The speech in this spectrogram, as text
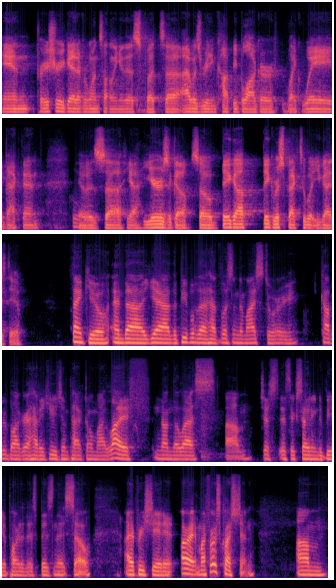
And pretty sure you get everyone telling you this, but uh, I was reading Copy Blogger like way back then. Cool. It was uh, yeah years ago. So big up, big respect to what you guys do. Thank you. And uh, yeah, the people that have listened to my story, Copy Blogger had a huge impact on my life. Nonetheless, um, just it's exciting to be a part of this business. So I appreciate it. All right, my first question. Um,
